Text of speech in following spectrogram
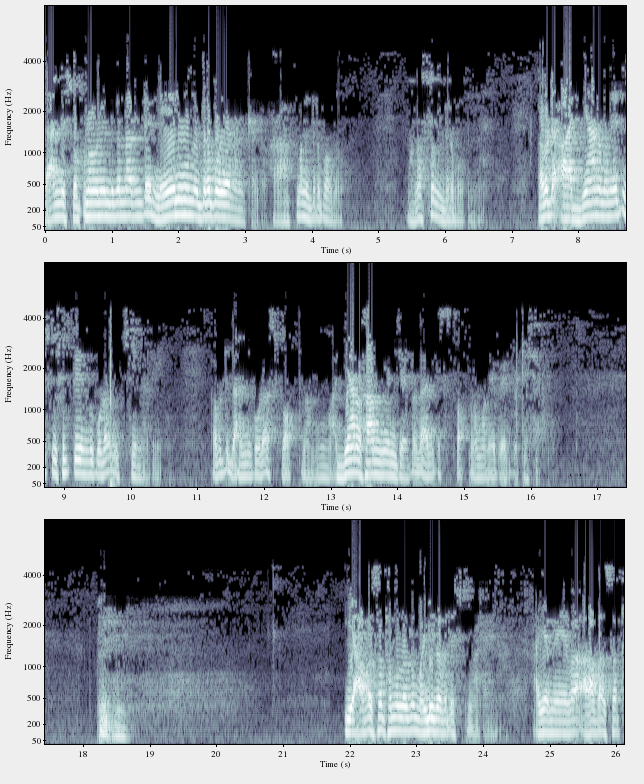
దాన్ని స్వప్నం అని ఎందుకన్నారంటే నేను నిద్రపోయాను అంటాడు. ఆత్మ నిద్రపోదు. మనస్సు నిద్రపోతుంది. కాబట్టి ఆ అజ్ఞానం అనేది సుషుప్తి ఎందుకు కూడా వచ్చినది కాబట్టి దాన్ని కూడా స్వప్నము. అజ్ఞాన సామ్యం చేత దానికి స్వప్నం అనే పేరు పెట్టేశారు. ఈ ఆవసథములను మళ్ళీ వివరిస్తున్నారు ఆయన. అయమేవ ఆవసథ.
